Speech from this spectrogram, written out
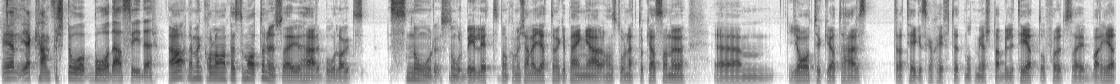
Men jag kan förstå båda sidor. Ja, men kollar man på estimaten nu så är ju här bolaget snor, snor billigt. De kommer tjäna jättemycket pengar, har en stor nettokassa nu. Ehm, jag tycker att det här strategiska skiftet mot mer stabilitet och förutsägbarhet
